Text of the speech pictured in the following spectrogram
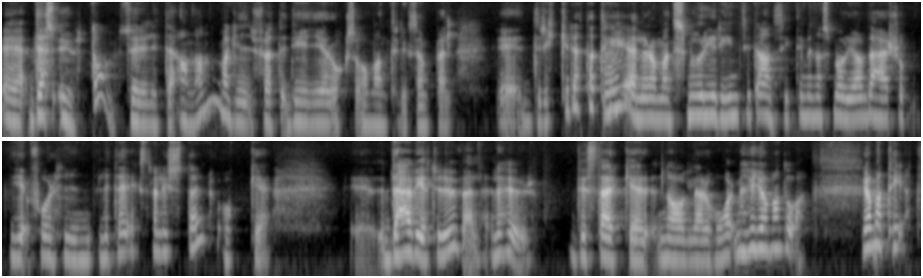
Eh, dessutom så är det lite annan magi för att det ger också om man till exempel eh, dricker detta te Mm. eller om man smörjer in sitt ansikte med någon smörja av det här så får hyn lite extra lyster. Och, eh, eh, det här vet ju du väl, eller hur? Det stärker naglar och hår. Men hur gör man då? Gör man teet?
